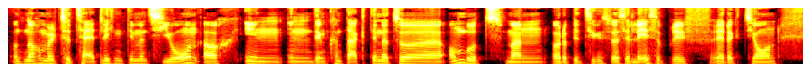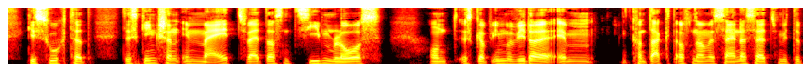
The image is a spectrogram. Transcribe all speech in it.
und noch einmal zur zeitlichen Dimension auch in, in dem Kontakt, den er zur Ombudsmann oder beziehungsweise Leserbriefredaktion gesucht hat. Das ging schon im Mai 2007 los und es gab immer wieder eben Kontaktaufnahme seinerseits mit der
